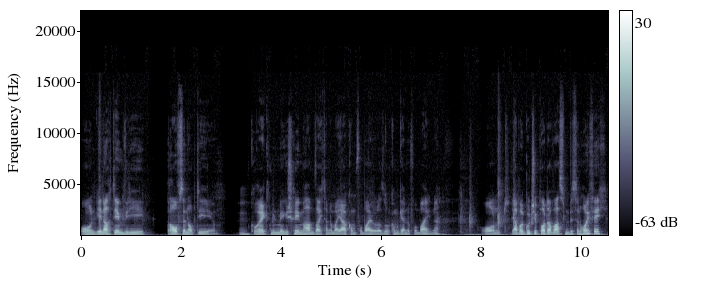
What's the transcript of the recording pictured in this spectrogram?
Und je nachdem, wie die drauf sind, ob die Hm. korrekt mit mir geschrieben haben, sage ich dann immer, ja, komm vorbei oder so, komm gerne vorbei, ne? Und ja, bei Gucci Potter war es ein bisschen häufig,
